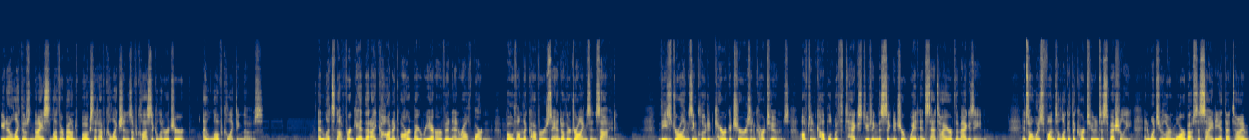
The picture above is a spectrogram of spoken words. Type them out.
You know, like those nice leather-bound books that have collections of classic literature? I love collecting those. And let's not forget that iconic art by Rhea Irvin and Ralph Barton, both on the covers and other drawings inside. These drawings included caricatures and cartoons, often coupled with text using the signature wit and satire of the magazine. It's always fun to look at the cartoons especially, and once you learn more about society at that time,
